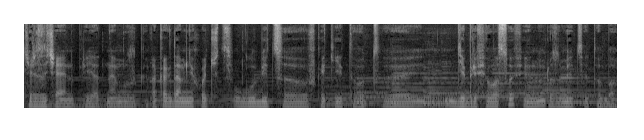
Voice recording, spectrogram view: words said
чрезвычайно приятная музыка. А когда мне хочется углубиться в какие-то вот э, дебри философии, ну, разумеется, это Бах.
